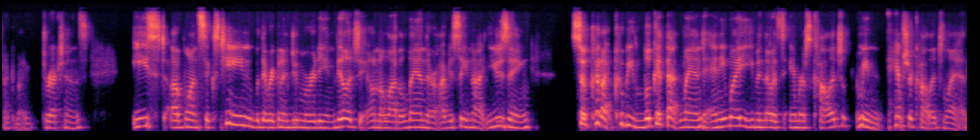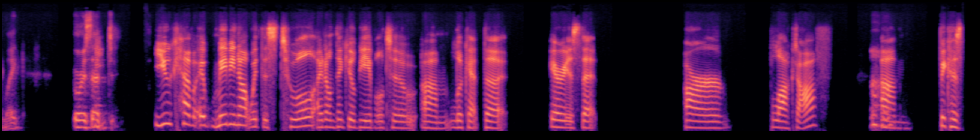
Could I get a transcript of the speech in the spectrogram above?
trying to get my directions, east of one sixteen, they were gonna do Meridian Village, they own a lot of land they're obviously not using. So could I, could we look at that land anyway, even though it's Amherst College, I mean, Hampshire College land, like, or is that, You have, maybe not with this tool. I don't think you'll be able to um, look at the areas that are blocked off. uh-huh, um, because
